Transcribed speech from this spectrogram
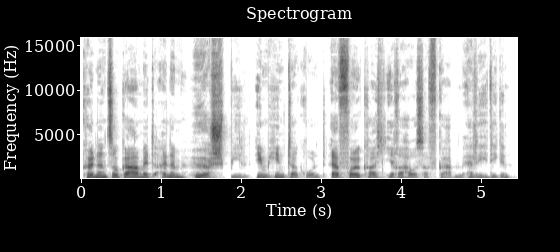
können sogar mit einem Hörspiel im Hintergrund erfolgreich ihre Hausaufgaben erledigen.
